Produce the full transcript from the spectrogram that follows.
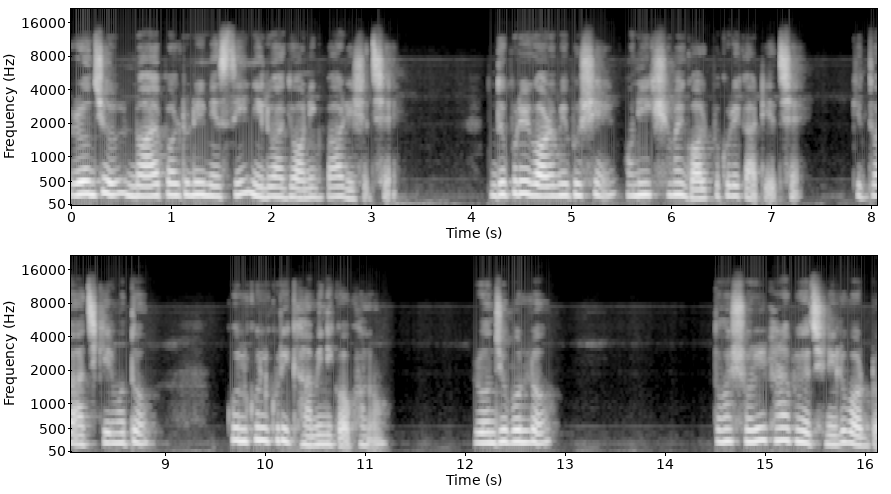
রঞ্জুর নয়াপল্টনের মেসি নীলু আগে অনেকবার এসেছে। দুপুরে গরমে বসে অনেক সময় গল্প করে কাটিয়েছে। কিন্তু আজকের মতো কুলকুল করে ঘামিনি কখনো। রঞ্জু বলল তোমার শরীর খারাপ হয়েছে, নীলু বড্ড।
